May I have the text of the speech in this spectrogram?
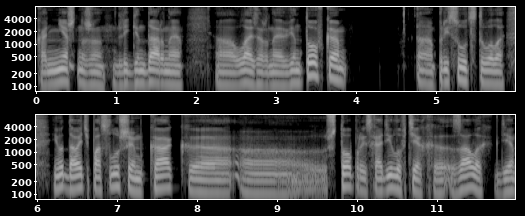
конечно же, легендарная лазерная винтовка присутствовала. И вот давайте послушаем, как, э, э, что происходило в тех залах, где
